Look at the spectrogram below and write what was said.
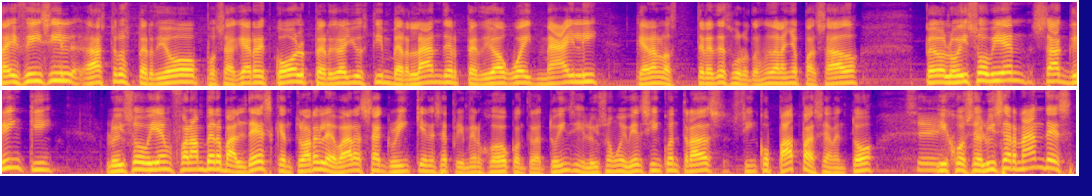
Está difícil. Astros perdió pues, a Garrett Cole, perdió a Justin Verlander, perdió a Wade Miley, que eran los tres de su rotación del año pasado. Pero lo hizo bien Zach Greinke, lo hizo bien Framber Valdez, que entró a relevar a Zach Greinke en ese primer juego contra Twins y lo hizo muy bien. Cinco entradas, cinco papas se aventó. Sí. Y José Luis Hernández,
